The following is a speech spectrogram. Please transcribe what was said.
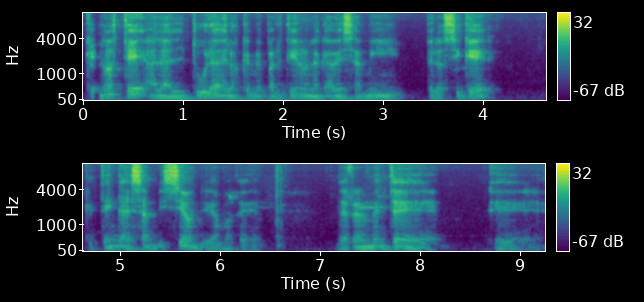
que no esté a la altura de los que me partieron la cabeza a mí, pero sí que, tenga esa ambición, digamos, de, realmente eh,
